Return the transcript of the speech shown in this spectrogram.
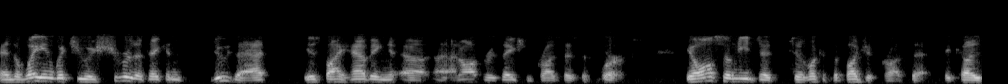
And the way in which you assure that they can do that is by having uh, an authorization process that works. You also need to, to look at the budget process because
